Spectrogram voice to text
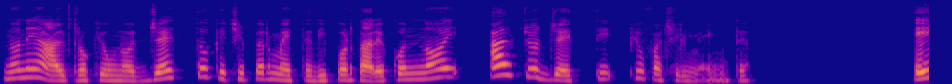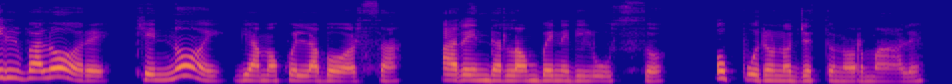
non è altro che un oggetto che ci permette di portare con noi altri oggetti più facilmente. È il valore che noi diamo a quella borsa a renderla un bene di lusso oppure un oggetto normale.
